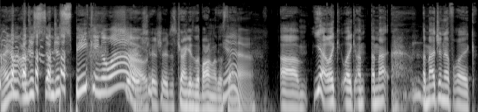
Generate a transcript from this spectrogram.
I don't. I'm just. I'm just speaking aloud. sure, sure, sure. Just trying to get to the bottom of this thing. Yeah. um yeah like like um, ima- imagine if like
